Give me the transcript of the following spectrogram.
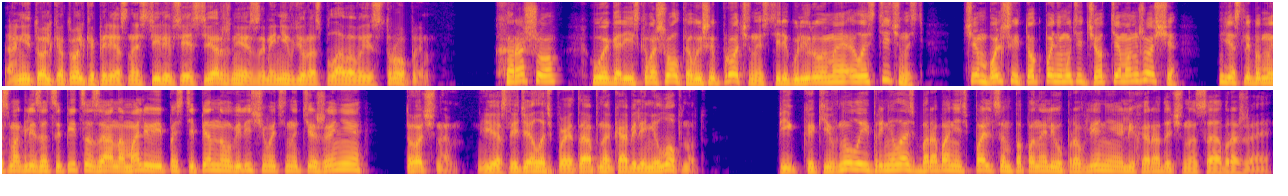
«Они только-только переоснастили все стержни, заменив дюрасплавовые стропы». «Хорошо. У эгорийского шелка выше прочность и регулируемая эластичность. Чем больший ток по нему течет, тем он жестче. Если бы мы смогли зацепиться за аномалию и постепенно увеличивать натяжение...» «Точно. Если делать поэтапно, кабели не лопнут». Пикка кивнула и принялась барабанить пальцем по панели управления, лихорадочно соображая.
